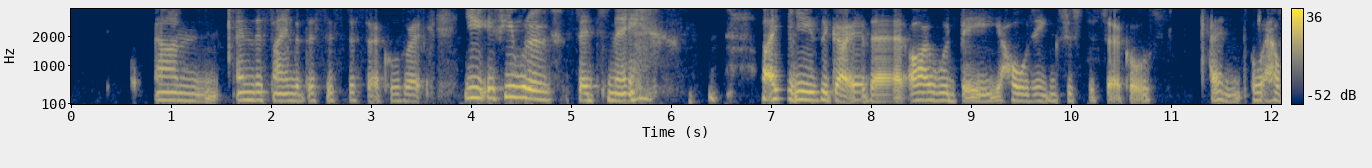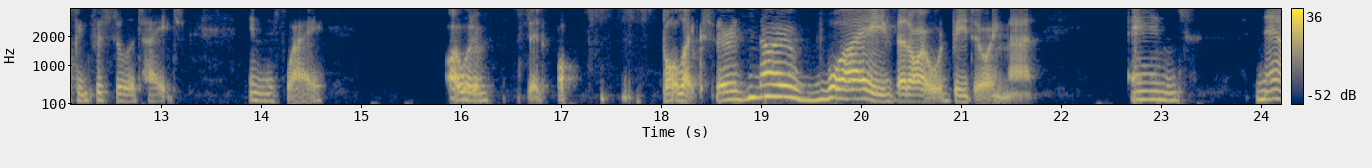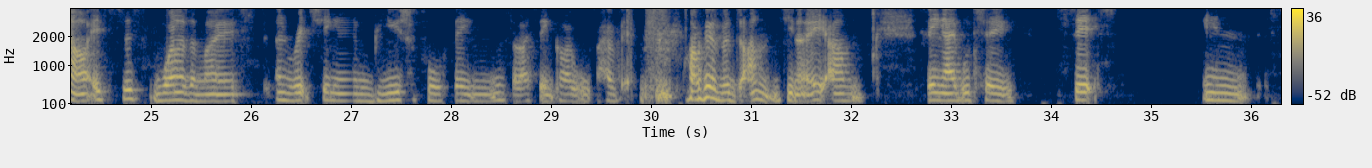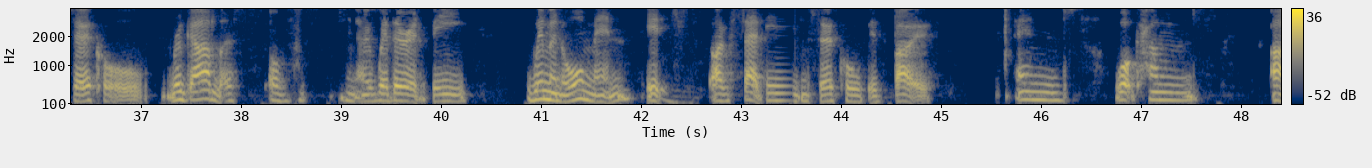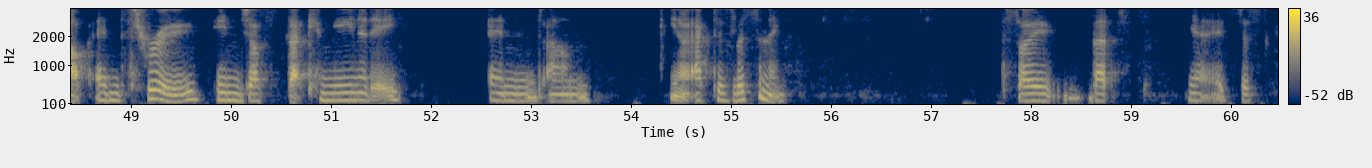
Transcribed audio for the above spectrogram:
Um, and the same with the sister circles where you if you would have said to me like years ago that I would be holding sister circles and or helping facilitate in this way, I would have said, oh, bollocks, there is no way that I would be doing that. And now it's just one of the most enriching and beautiful things that I think I have I've ever done. You know, um, being able to sit in circle, regardless of you know whether it be women or men. It's I've sat in circle with both, and what comes up and through in just that community and um, you know active listening. So that's yeah it's just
